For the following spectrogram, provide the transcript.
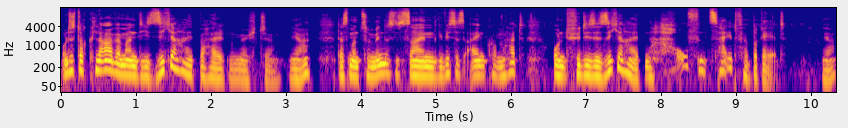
Und ist doch klar, wenn man die Sicherheit behalten möchte, ja, dass man zumindest sein gewisses Einkommen hat und für diese Sicherheit einen Haufen Zeit verbrät, ja,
